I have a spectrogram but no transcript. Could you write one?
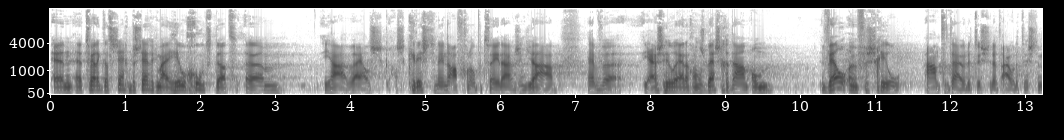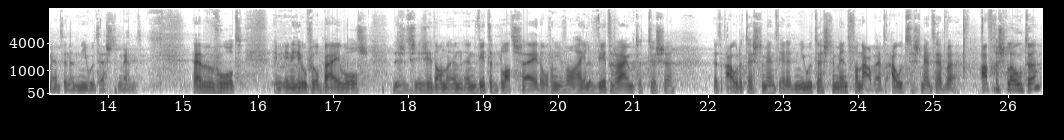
En eh, terwijl ik dat zeg, besef ik mij heel goed dat um, ja, wij als, als christenen in de afgelopen 2000 jaar hebben we juist heel erg ons best gedaan om wel een verschil aan te duiden tussen het Oude Testament en het Nieuwe Testament. We hebben bijvoorbeeld in, in heel veel Bijbels, dus er zit dan een, een witte bladzijde, of in ieder geval een hele witruimte tussen het Oude Testament en het Nieuwe Testament. Van nou, het Oude Testament hebben we afgesloten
